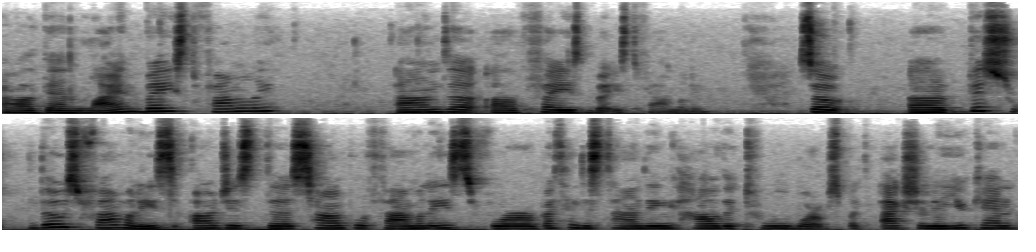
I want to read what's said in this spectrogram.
Uh, then line-based family and uh, a face-based family. So uh, this, those families are just the sample families for better understanding how the tool works, but actually you can,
